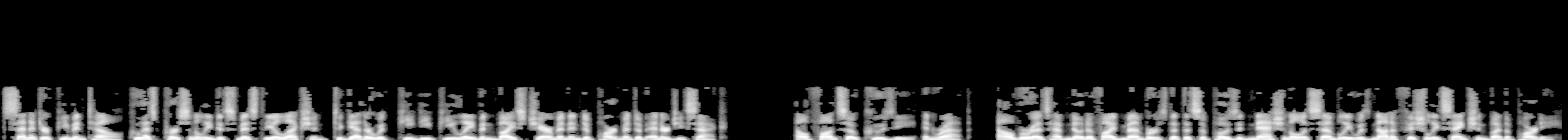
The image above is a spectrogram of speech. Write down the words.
Senator Pimentel, who has personally dismissed the election, together with PDP Laban Vice Chairman and Department of Energy Sec. Alfonso Cusi, and Rep. Alvarez have notified members that the supposed National Assembly was not officially sanctioned by the party.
